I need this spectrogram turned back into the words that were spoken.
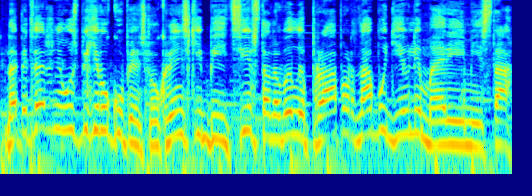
На підтвердження успіхів у Куп'янську українські бійці встановили прапор на будівлі мерії міста.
